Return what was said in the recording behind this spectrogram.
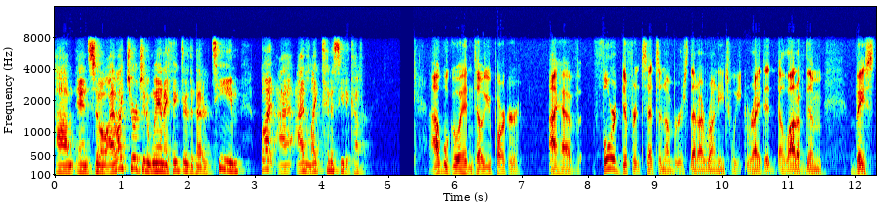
Um, and so I like Georgia to win. I think they're the better team but I, I like Tennessee to cover. I will go ahead and tell you, Parker, I have four different sets of numbers that I run each week, right? It, a lot of them based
